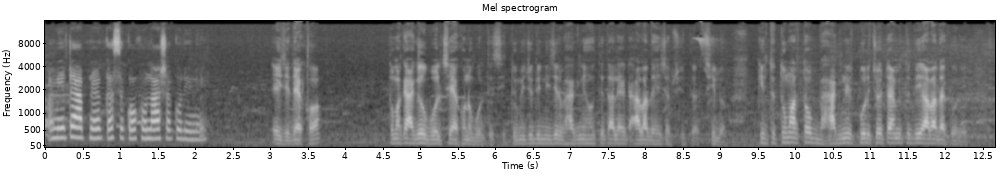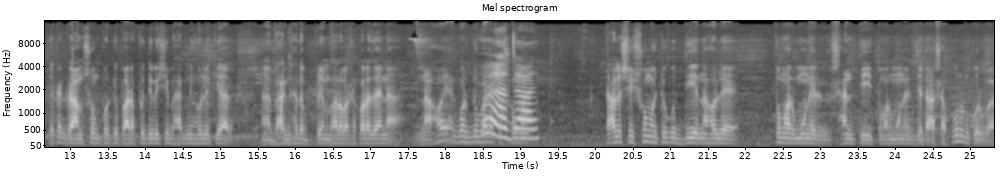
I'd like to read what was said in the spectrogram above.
আমি এটা আপনার কাছে কখনো আশা করিনি। এই যে দেখো তোমাকে আগেও বলছি এখনও বলতেছি তুমি যদি নিজের ভাগ্নি হতে তাহলে একটা আলাদা হিসাব ছিল- ছিল। কিন্তু তোমার তো ভাগ্নির পরিচয়টা আমি তো দিয়ে আলাদা করি। একটা গ্রাম সম্পর্কে পাড়া প্রতিবেশী ভাগ্নি হলে কি আর ভাগ্নির সাথে প্রেম ভালোবাসা করা যায় না? না হয় একবার দুবার যায়। তাহলে সেই সময়টুকু দিয়ে না হলে তোমার মনের শান্তি তোমার মনের যেটা আশা পূরণ করবা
